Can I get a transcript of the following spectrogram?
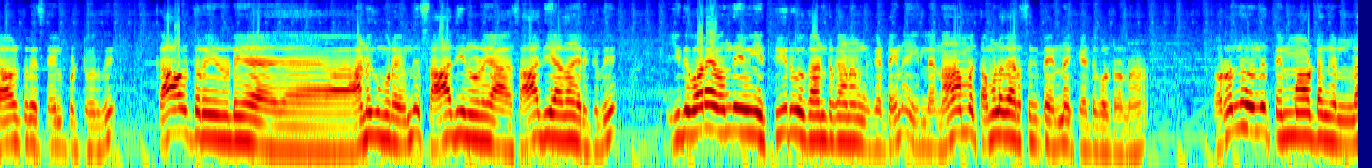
காவல்துறை செயல்பட்டு வருது. காவல்துறையினுடைய அணுகுமுறை வந்து சாதியினுடைய சாதியாக தான் இருக்குது. இதுவரை வந்து இவங்க தீர்வு காண்றதுக்கானு கேட்டிங்கன்னா இல்லை. நாம் தமிழக அரசுக்கிட்ட என்ன கேட்டுக்கொள்கிறோன்னா தொடர்ந்து வந்து தென் மாவட்டங்களில்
